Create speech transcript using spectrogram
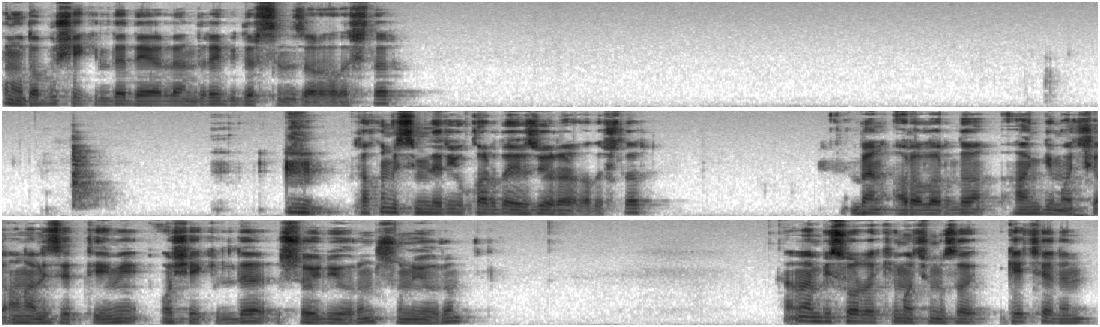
Bunu da bu şekilde değerlendirebilirsiniz arkadaşlar. Takım isimleri yukarıda yazıyor arkadaşlar. Ben aralarında hangi maçı analiz ettiğimi o şekilde söylüyorum, sunuyorum. Hemen bir sonraki maçımıza geçelim.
